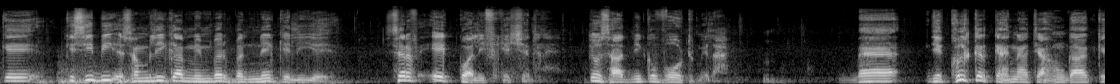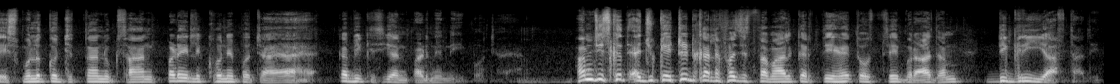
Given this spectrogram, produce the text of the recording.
کہ کسی بھی اسمبلی کا ممبر بننے کے لیے صرف ایک کوالیفیکیشن ہے کہ اس آدمی کو ووٹ ملا۔ میں یہ کھل کر کہنا چاہوں گا کہ اس ملک کو جتنا نقصان پڑھے لکھوں نے پہنچایا ہے کبھی کسی ان پڑھ نے نہیں پہنچایا۔ ہم جس کا ایجوکیٹڈ کا لفظ استعمال کرتے ہیں تو اس سے مراد ہم ڈگری یافتہ لیتے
